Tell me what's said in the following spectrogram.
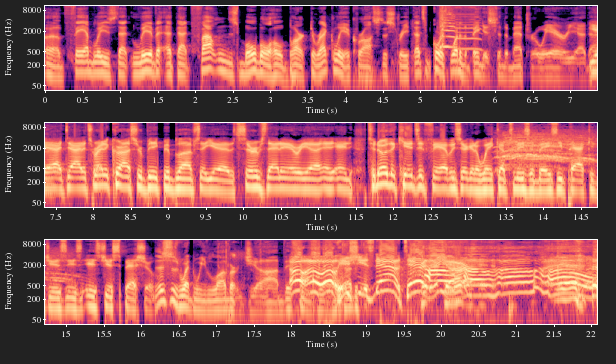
of families that live at that Fountains Mobile Home Park directly across the street. That's, of course, one of the biggest in the metro area. Yeah, Dad, it's right across from Beekman Bluffs. So, yeah, it serves that area. And, and to know the kids and families are going to wake up to these amazing packages is, is just special. This is when we love our job. This Oh, oh, oh, here she is now. Tara, there you are. Ho, ho,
